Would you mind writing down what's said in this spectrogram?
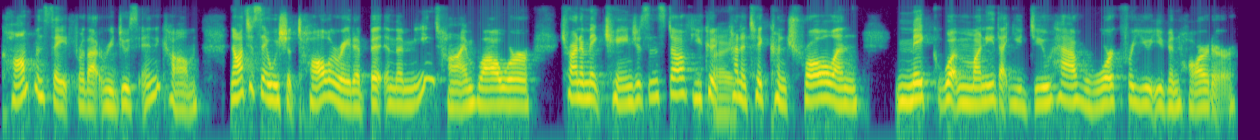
compensate for that reduced income. Not to say we should tolerate it, but in the meantime, while we're trying to make changes and stuff, you could right. kind of take control and make what money that you do have work for you even harder.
